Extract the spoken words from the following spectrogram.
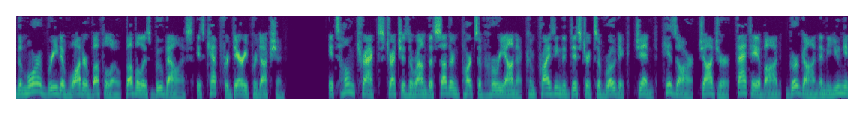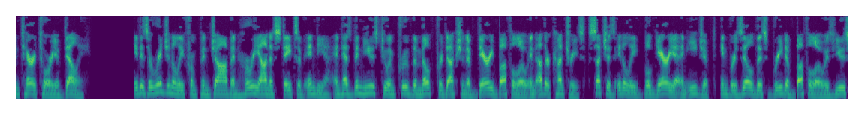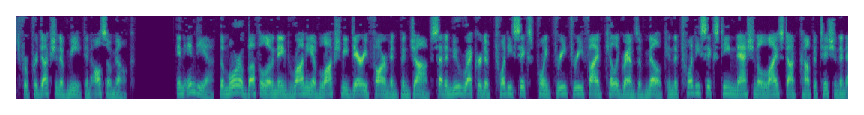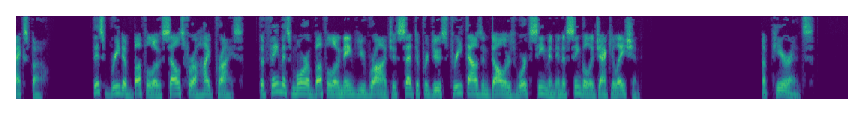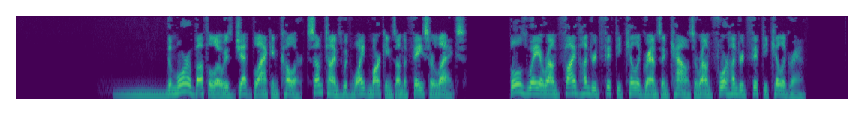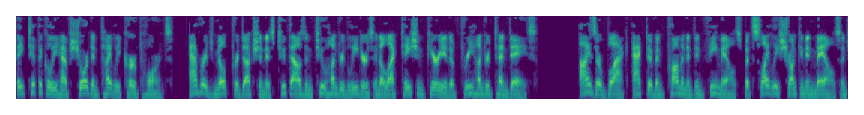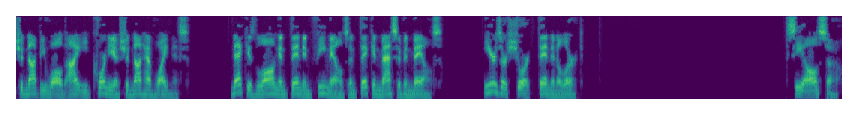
The Murrah breed of water buffalo bubalis, is kept for dairy production. Its home tract stretches around the southern parts of Haryana comprising the districts of Rohtak, Jind, Hisar, Jhajjar, Fatehabad, Gurgaon and the Union Territory of Delhi. It is originally from Punjab and Haryana states of India and has been used to improve the milk production of dairy buffalo in other countries, such as Italy, Bulgaria and Egypt. In Brazil this breed of buffalo is used for production of meat and also milk. In India, the Murrah buffalo named Rani of Lakshmi Dairy Farm in Punjab set a new record of 26.335 kilograms of milk in the 2016 National Livestock Competition and Expo. This breed of buffalo sells for a high price. The famous Murrah buffalo named Yuvraj is said to produce $3,000 worth semen in a single ejaculation. Appearance The Murrah buffalo is jet black in color, sometimes with white markings on the face or legs. Bulls weigh around 550 kilograms and cows around 450 kilogram. They typically have short and tightly curved horns. Average milk production is 2,200 liters in a lactation period of 310 days. Eyes are black, active and prominent in females but slightly shrunken in males and should not be walled i.e. cornea should not have whiteness. Neck is long and thin in females and thick and massive in males. Ears are short, thin and alert. See also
